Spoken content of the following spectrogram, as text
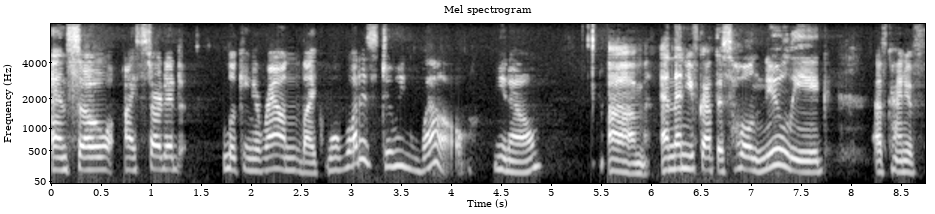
And so I started looking around like, well, what is doing well, you know? Um, and then you've got this whole new league of kind of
